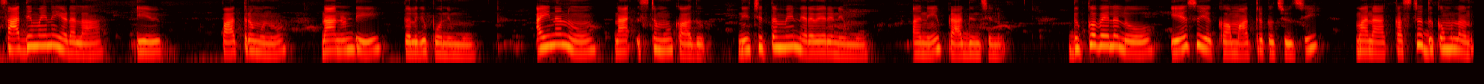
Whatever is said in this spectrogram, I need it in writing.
సాధ్యమైన ఎడల ఈ పాత్రమును నా నుండి తొలగిపోనిమ్ము. అయినను నా ఇష్టము కాదు నీ చిత్తమే నెరవేరనిమ్ము. అని ప్రార్థించెను. దుఃఖవేళలో యేసు యొక్క మాత్రక చూచి మన కష్ట దుఃఖములను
